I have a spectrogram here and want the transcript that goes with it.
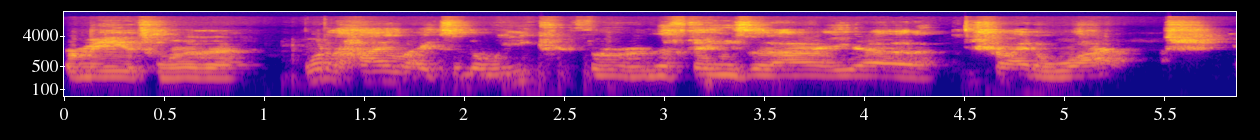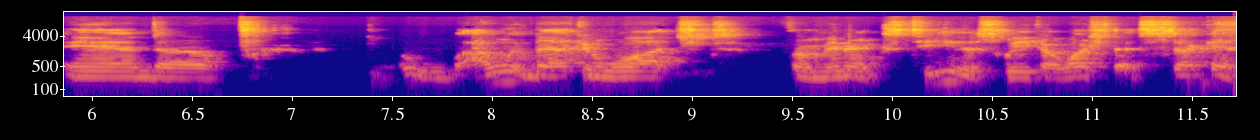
for me it's one of the one of the highlights of the week for the things that I uh, try to watch. And uh, I went back and watched from NXT this week. I watched that second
